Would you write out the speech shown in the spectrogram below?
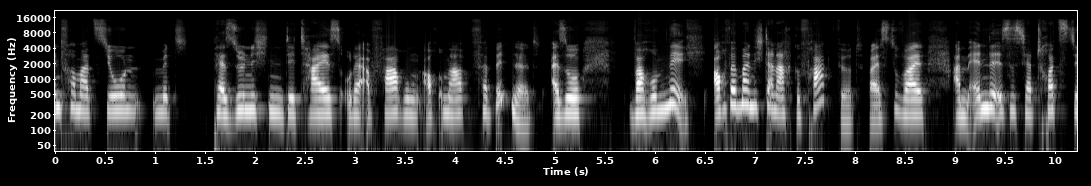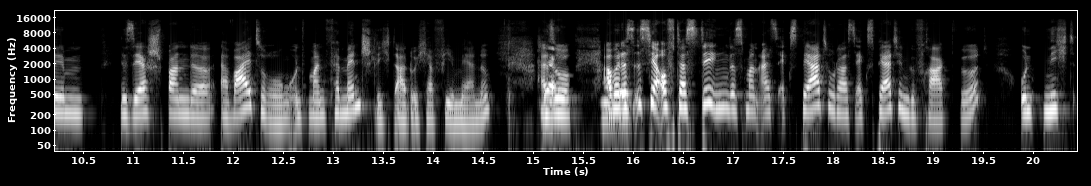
Informationen mit persönlichen Details oder Erfahrungen auch immer verbindet. Also warum nicht? Auch wenn man nicht danach gefragt wird, weißt du, weil am Ende ist es ja trotzdem eine sehr spannende Erweiterung und man vermenschlicht dadurch ja viel mehr, ne? Also, ja. aber das ist ja oft das Ding, dass man als Experte oder als Expertin gefragt wird und nicht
